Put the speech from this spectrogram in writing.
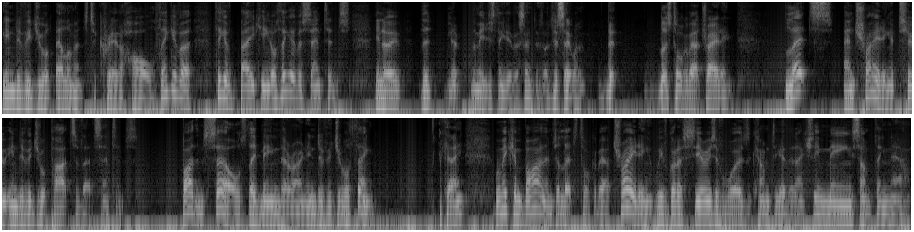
individual elements to create a whole. Think of a think of baking, or think of a sentence. You know, the you know, let me just think of a sentence. I'll just say one. Let's talk about trading. Let's and trading are two individual parts of that sentence. By themselves, they mean their own individual thing. Okay? When we combine them to let's talk about trading, we've got a series of words that come together that actually mean something now.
